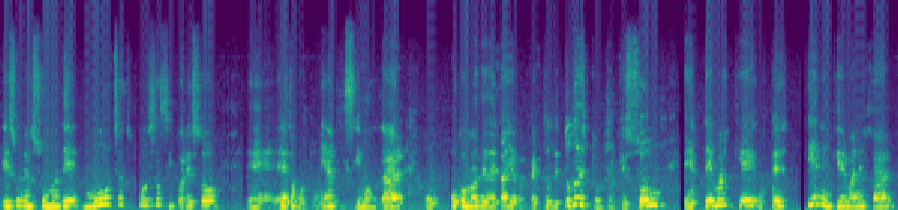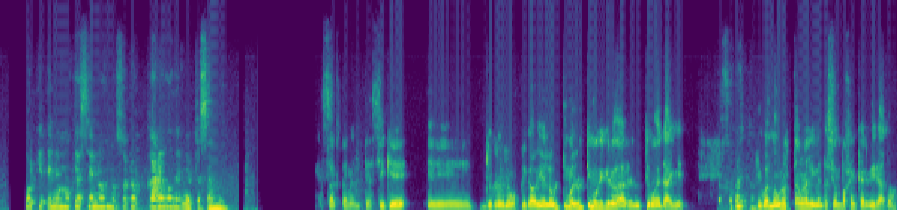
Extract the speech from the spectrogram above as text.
es una suma de muchas cosas y por eso eh, en esta oportunidad quisimos dar un poco más de detalle respecto de todo esto, porque son eh, temas que ustedes tienen que manejar porque tenemos que hacernos nosotros cargo de nuestra salud. Exactamente, así que eh, yo creo que lo hemos explicado bien. Lo último, el último que quiero dar, el último detalle, que cuando uno está en una alimentación baja en carbohidratos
